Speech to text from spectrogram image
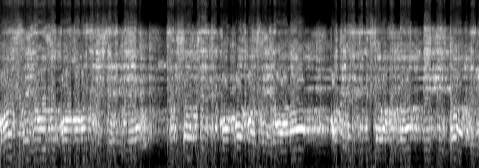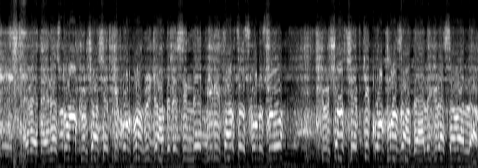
Arş pehlivanlık Kürşat Şevki Korkmaz mücadelesinde bir ithar söz konusu. Kürşat Şevki Korkmaz'a değerli güreş severler.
